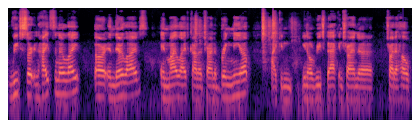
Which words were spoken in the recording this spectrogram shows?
reached certain heights in their life or in their lives, in my life, kind of trying to bring me up, I can you know reach back and trying to try to help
